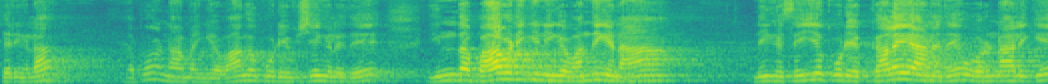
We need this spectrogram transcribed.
சரிங்களா? அப்போது நாம் இங்கே வாங்கக்கூடிய விஷயங்கள் இது. இந்த பாவனைக்கு நீங்கள் வந்தீங்கன்னா நீங்கள் செய்யக்கூடிய கலையானது ஒரு நாளைக்கு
